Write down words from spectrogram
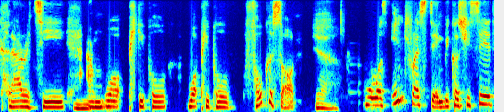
clarity mm-hmm. and what people what people focus on. Yeah was interesting because she said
